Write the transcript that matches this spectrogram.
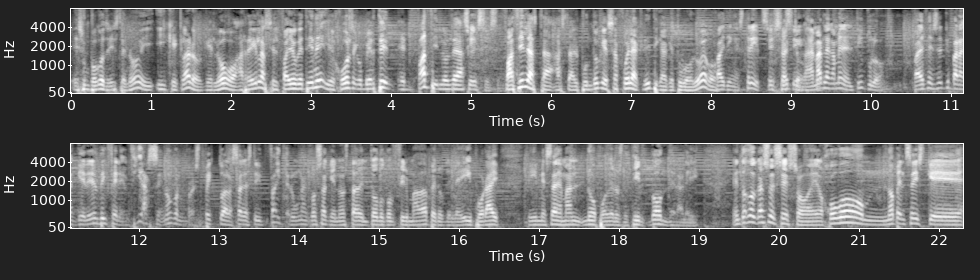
es un poco triste, ¿no? Y, y que claro, que luego arreglas el fallo que tiene y el juego se convierte en, fácil, o sea, Sí, sí, sí. fácil hasta, hasta el punto que esa fue la crítica que tuvo luego. Fighting Street, sí, Exacto. sí. Además le cambian el título. Parece ser que para querer diferenciarse, ¿no? Con respecto a la saga Street Fighter, una cosa que no está del todo confirmada, pero que leí por ahí y me sabe mal no poderos decir dónde la leí. En todo caso es eso, el juego mm, no penséis que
